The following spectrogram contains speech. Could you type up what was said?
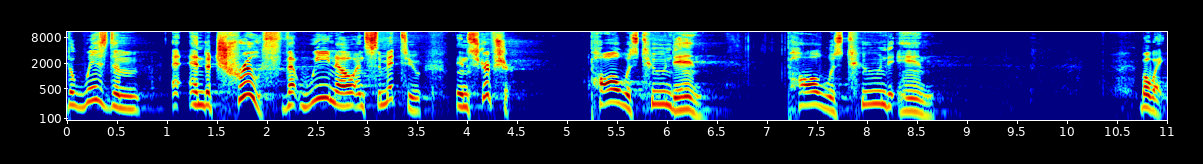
the wisdom and the truth that we know and submit to in Scripture. Paul was tuned in. Paul was tuned in. But wait,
